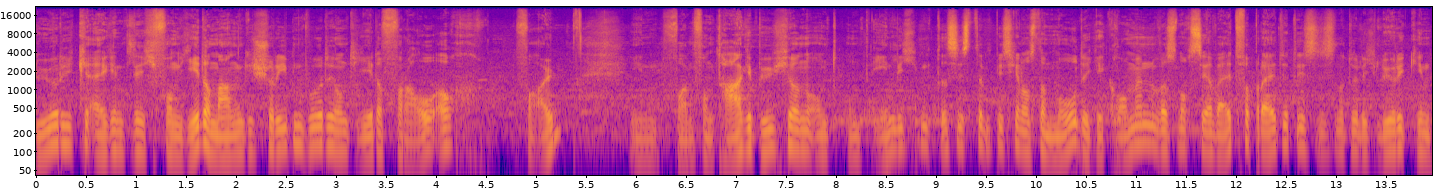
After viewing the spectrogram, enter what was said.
Lyrik eigentlich von jedermann geschrieben wurde und jeder Frau auch vor allem. In Form von Tagebüchern und, und ähnlichem. Das ist ein bisschen aus der Mode gekommen. Was noch sehr weit verbreitet ist, ist natürlich Lyrik in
